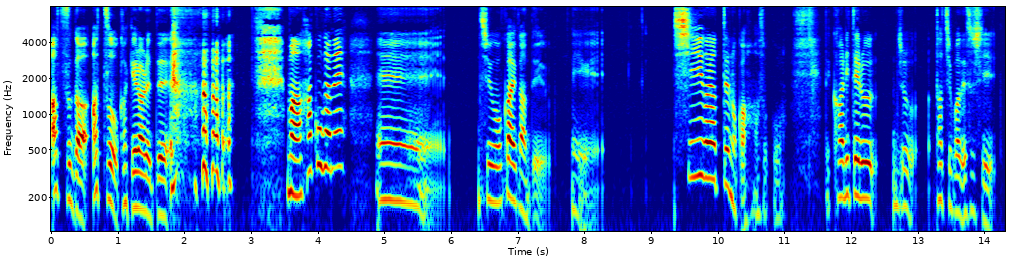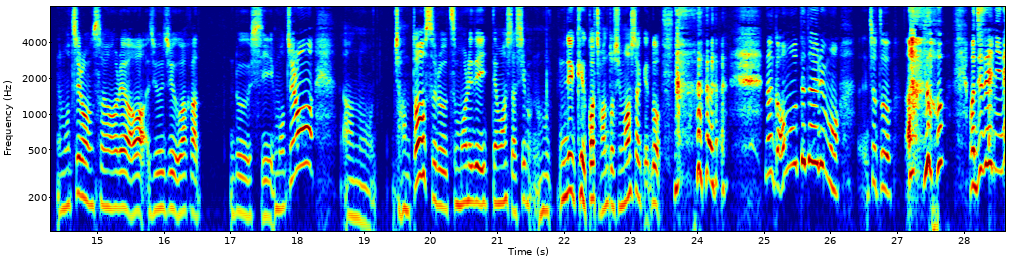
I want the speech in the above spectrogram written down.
圧が圧をかけられて。まあ箱がねえー、中央会館っていう、えー、C がやってんのかあそこは。で借りてる立場ですしもちろんそれは重々わかるしもちろんあのちゃんとするつもりで言ってましたしで結果ちゃんとしましたけど なんか思ってたよりもちょっとあの、まあ、事前にね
